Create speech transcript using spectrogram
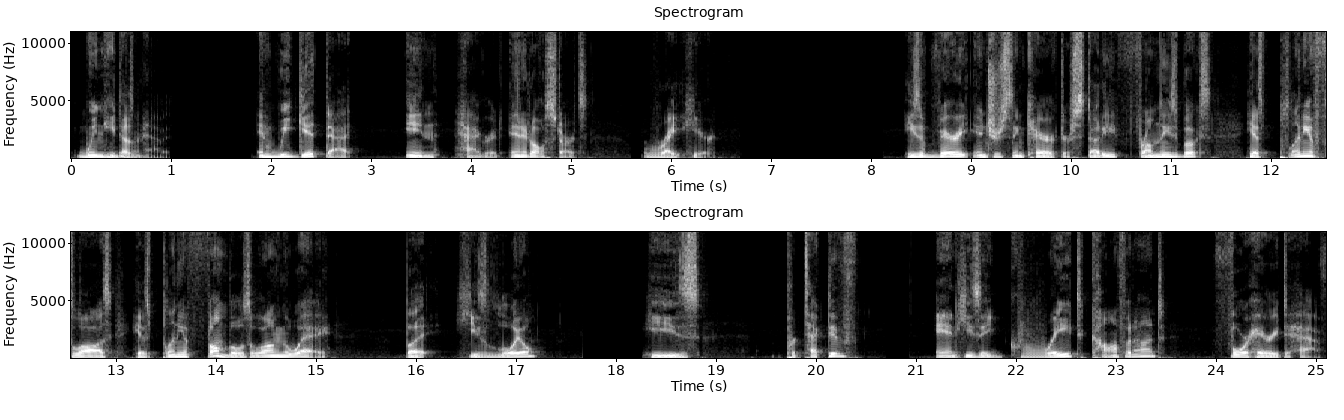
when he doesn't have it. And we get that in Hagrid, and it all starts right here. He's a very interesting character study from these books he has plenty of flaws, he has plenty of fumbles along the way, but he's loyal, he's protective, and he's a great confidant for Harry to have.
